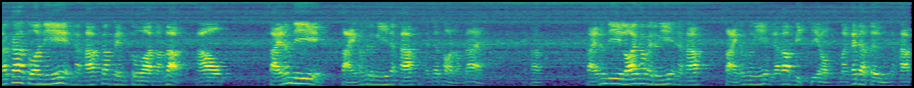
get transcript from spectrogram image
แล้วก็ตัวนี้นะครับก็เป็นตัวสำหรับเอาสายน้ำดีใส่เข้าไปตรงนี้นะครับ มันจะถอดออกได้นะครับสายน้ำดีร้อยเข้าไปตรงนี้นะครับใส่เข้าไปตรงนี้แล้วก็บิดเกลียวมันก็จะตึงนะครับ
